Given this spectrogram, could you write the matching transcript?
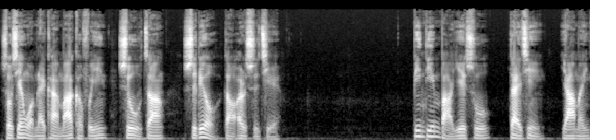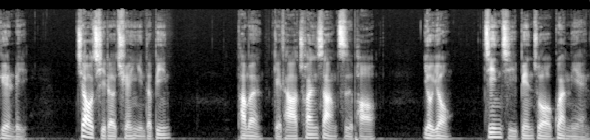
首先，我们来看马可福音十五章十六到二十节。兵丁把耶稣带进衙门院里，叫起了全营的兵。他们给他穿上紫袍，又用荆棘编作冠冕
